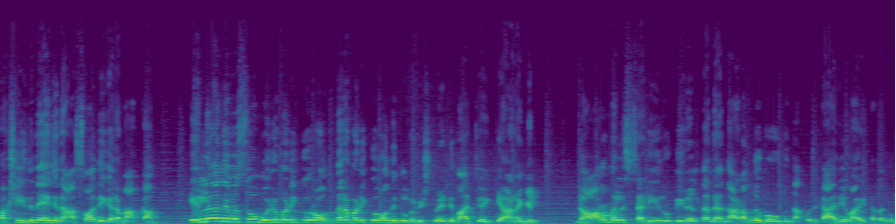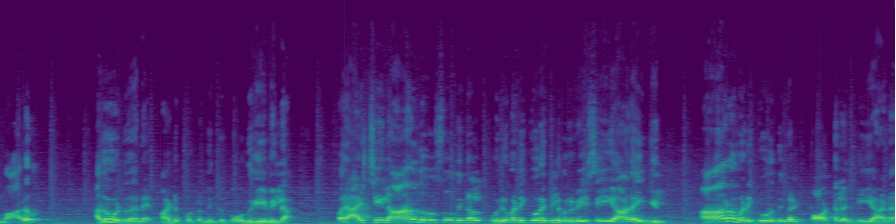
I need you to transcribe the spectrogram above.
പക്ഷെ ഇതിനെ എങ്ങനെ ആസ്വാദികരമാക്കാം എല്ലാ ദിവസവും ഒരു മണിക്കൂറോ ഒന്നര മണിക്കൂറോ നിങ്ങൾ റിവിഷന് വേണ്ടി മാറ്റി വയ്ക്കുകയാണെങ്കിൽ നോർമൽ സ്റ്റഡി റുട്ടീനിൽ തന്നെ നടന്നു പോകുന്ന ഒരു കാര്യമായിട്ട് അതങ്ങ് മാറും. അതുകൊണ്ട് തന്നെ മടുപ്പൊട്ട് നിങ്ങൾക്ക് തോന്നുകയുമില്ല. ഒരാഴ്ചയിൽ ആറ് ദിവസവും നിങ്ങൾ ഒരു മണിക്കൂറെങ്കിലും റിവൈസ് ചെയ്യുകയാണെങ്കിൽ ആറ് മണിക്കൂർ നിങ്ങൾ ടോട്ടൽ എന്ത് ചെയ്യാണ്?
